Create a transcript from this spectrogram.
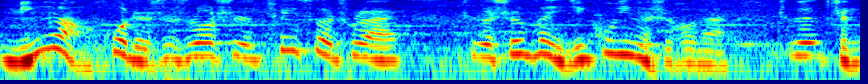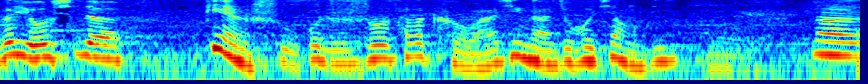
明朗，或者是说是推测出来这个身份已经固定的时候呢，这个整个游戏的变数或者是说它的可玩性呢就会降低。那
